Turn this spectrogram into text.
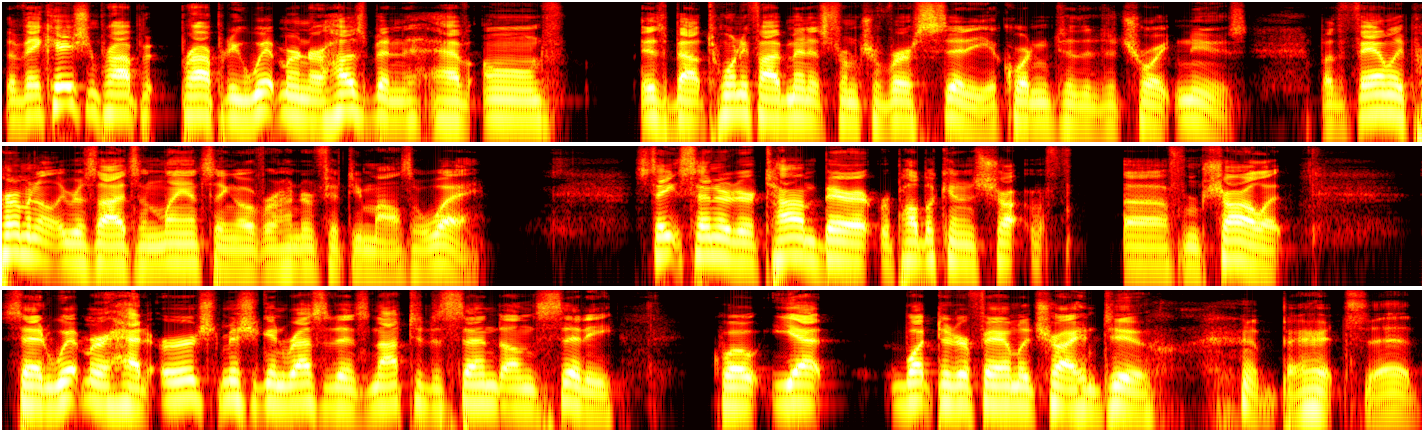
The vacation prop- property Whitmer and her husband have owned is about 25 minutes from Traverse City, according to the Detroit News, but the family permanently resides in Lansing, over 150 miles away. State Senator Tom Barrett, Republican uh, from Charlotte, said Whitmer had urged Michigan residents not to descend on the city. Quote, yet what did her family try and do? Barrett said.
